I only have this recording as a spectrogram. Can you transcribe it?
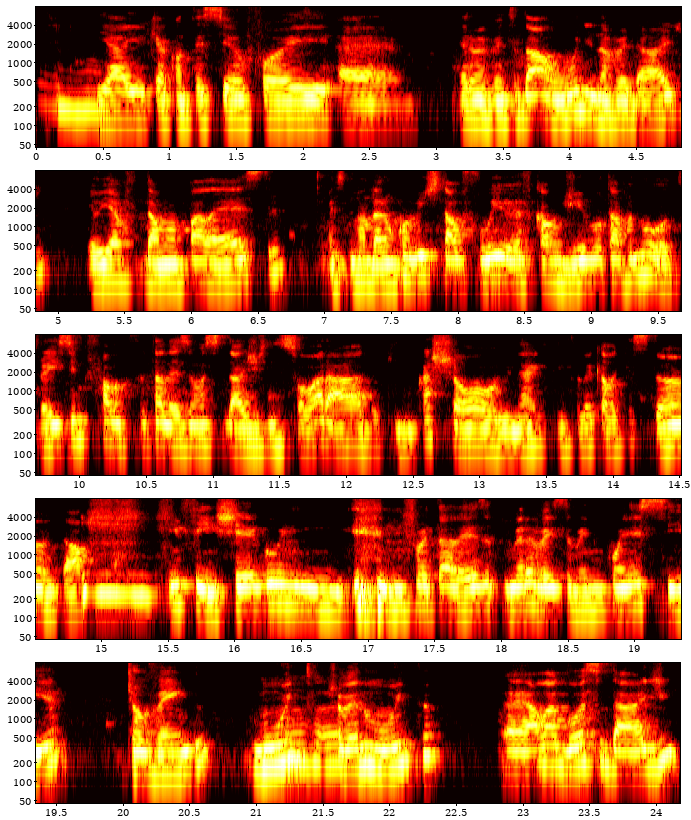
Uhum. E aí o que aconteceu foi... É, era um evento da Uni, na verdade. Eu ia dar uma palestra, eles me mandaram um convite e tal, fui, eu ia ficar um dia e voltava no outro. Aí sempre falam que Fortaleza é uma cidade ensolarada, que nunca chove, né? Que tem toda aquela questão e tal. Enfim, chego em, em Fortaleza, primeira vez também não conhecia, chovendo, muito, uhum. chovendo muito é, alagou a cidade,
